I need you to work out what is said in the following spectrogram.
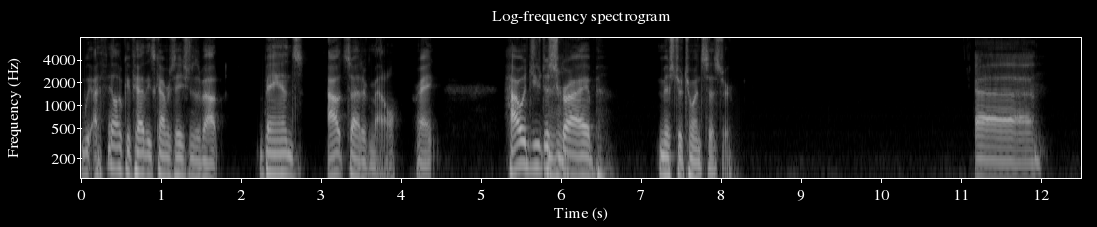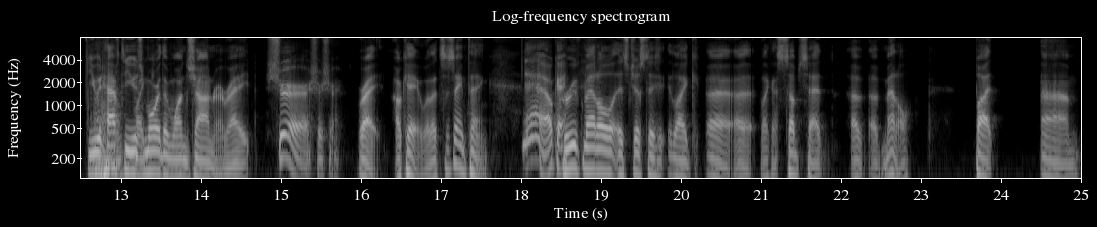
We, I feel like we've had these conversations about bands outside of metal, right? How would you describe Mr. Twin Sister? Uh You would have know, to use like- more than one genre, right? sure, sure, sure. Right. Okay. Well, that's the same thing. Yeah, okay. Groove metal is just a like uh, a like a subset of, of metal, but um,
